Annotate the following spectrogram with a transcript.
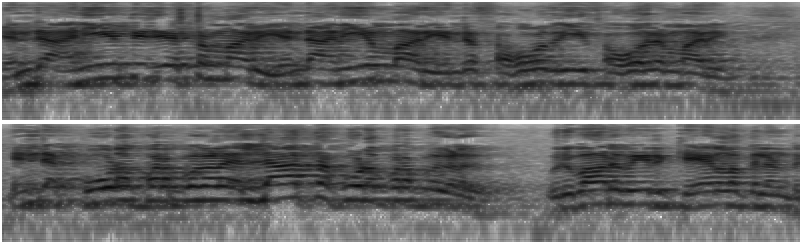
എന്റെ അനിയത്തി ജ്യേഷ്ഠന്മാര് എന്റെ അനിയന്മാര് എന്റെ സഹോദരി സഹോദരന്മാര് എന്റെ കൂടപ്പറപ്പുകൾ അല്ലാത്ത കൂടപ്പറപ്പുകൾ ഒരുപാട് പേര് കേരളത്തിലുണ്ട്.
